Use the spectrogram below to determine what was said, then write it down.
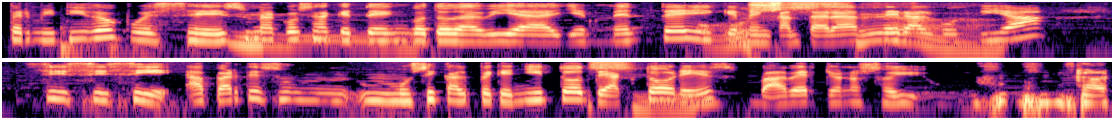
permitido, pues eh, es una cosa que tengo todavía ahí en mente y que Mm. Me encantará hacer algún día. Sí, sí, sí. Aparte es un, un musical pequeñito de actores. Va a ver, yo no soy una,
